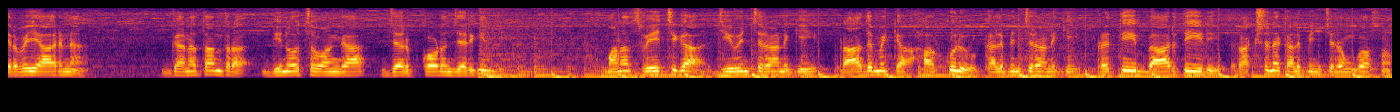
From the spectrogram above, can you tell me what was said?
ఇరవై ఆరున గణతంత్ర దినోత్సవంగా జరుపుకోవడం జరిగింది. మనం స్వేచ్ఛగా జీవించడానికి ప్రాథమిక హక్కులు కల్పించడానికి ప్రతి భారతీయుడి రక్షణ కల్పించడం కోసం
